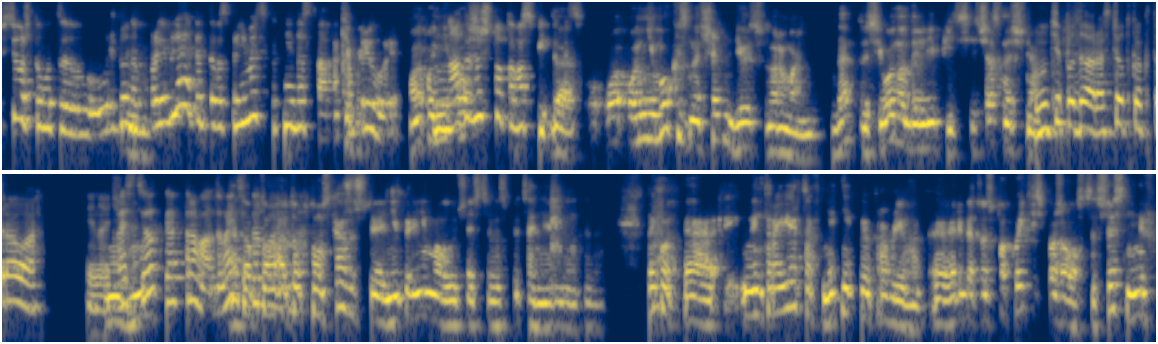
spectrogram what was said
все, что вот э, ребенок mm. проявляет, это воспринимается как недостаток типа, априори. Он, он надо мог, же что-то воспитывать. Да, он, он не мог изначально делать все нормально, да, то есть его надо лепить. Сейчас начнем. Ну, типа, да, растет как трава. Иначе. Угу. Растет как трава. Давайте а то, потом, а то потом скажут, что я не принимал участие в воспитании ребенка. Так вот, э, у интровертов нет никакой проблемы. Э, ребята, успокойтесь, пожалуйста. Все с ними в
